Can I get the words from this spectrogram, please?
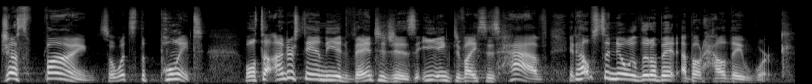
just fine, so what's the point? Well, to understand the advantages e-ink devices have, it helps to know a little bit about how they work.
